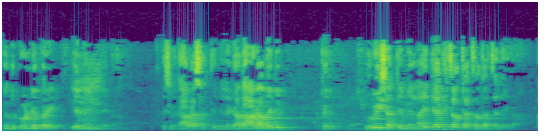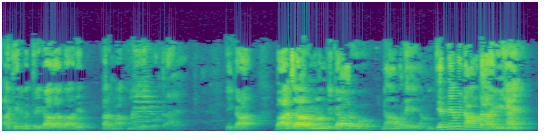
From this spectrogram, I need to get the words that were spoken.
किंतु ढूँढने पर ये नहीं मिलेगा। इसमें धागा सत्य मिलेगा, धागा में भी फिर रुई सत्य मिलना, इत्यादि चलता चलता चलेगा। आखिर में त्रिकालाबाधित परमात्मा ये होता है। बाचार मन विकारो, नाम नामधेयम जितने भी नामधारी हैं,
